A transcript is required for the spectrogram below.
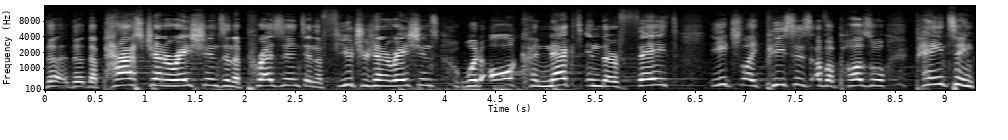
the, the, the past generations and the present and the future generations would all connect in their faith, each like pieces of a puzzle, painting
